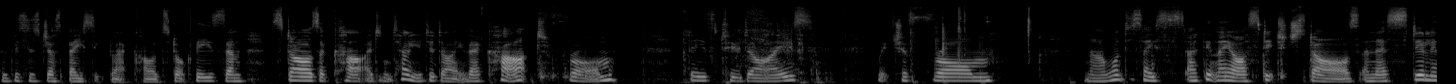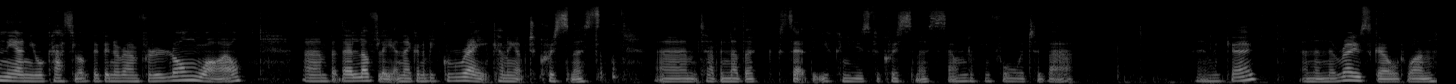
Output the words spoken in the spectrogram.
So this is just basic black cardstock. These um, stars are cut, I didn't tell you, did I? They're cut from these two dies, which are from now, I want to say, I think they are Stitched Stars, and they're still in the annual catalogue. They've been around for a long while, um, but they're lovely, and they're going to be great coming up to Christmas um, to have another set that you can use for Christmas. So I'm looking forward to that. There we go. And then the rose gold one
